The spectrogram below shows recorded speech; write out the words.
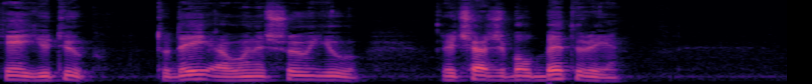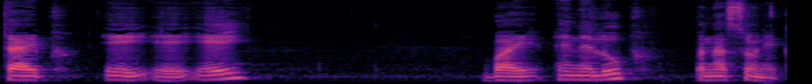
Hey YouTube, today I want to show you rechargeable battery type AAA by Eneloop Panasonic.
